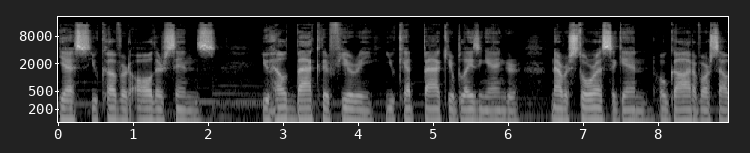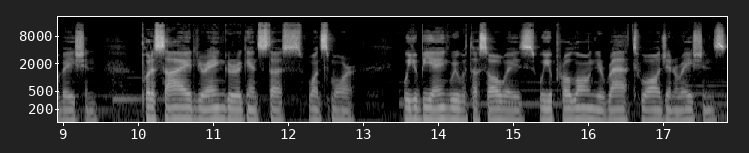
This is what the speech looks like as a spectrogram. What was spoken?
Yes, you covered all their sins. You held back their fury. You kept back your blazing anger. Now restore us again, O God of our salvation. Put aside your anger against us once more. Will you be angry with us always? Will you prolong your wrath to all generations?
